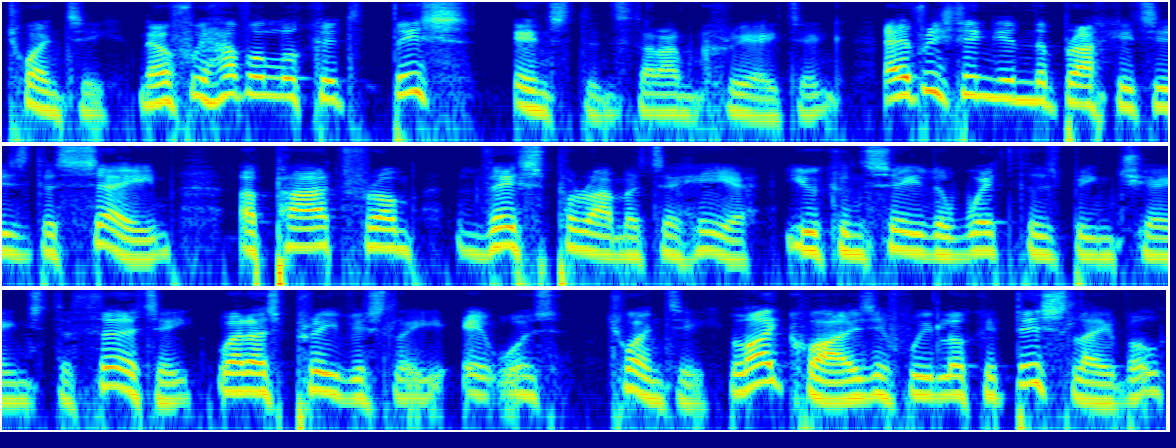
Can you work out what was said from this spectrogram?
20. Now if we have a look at this instance that I'm creating, everything in the bracket is the same apart from this parameter here. You can see the width has been changed to 30, whereas previously it was 20. Likewise, if we look at this label,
